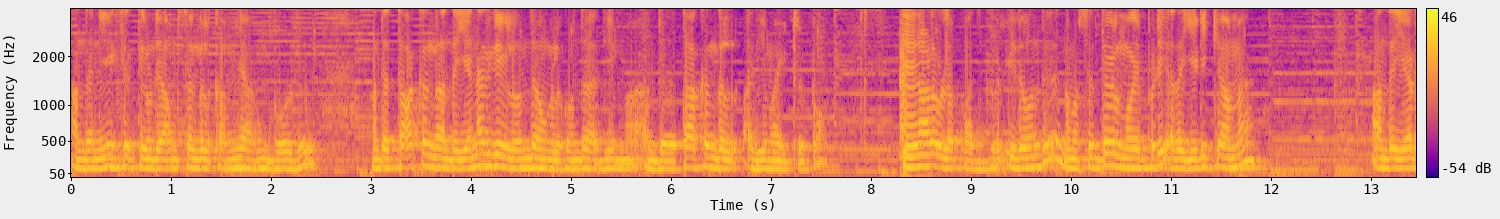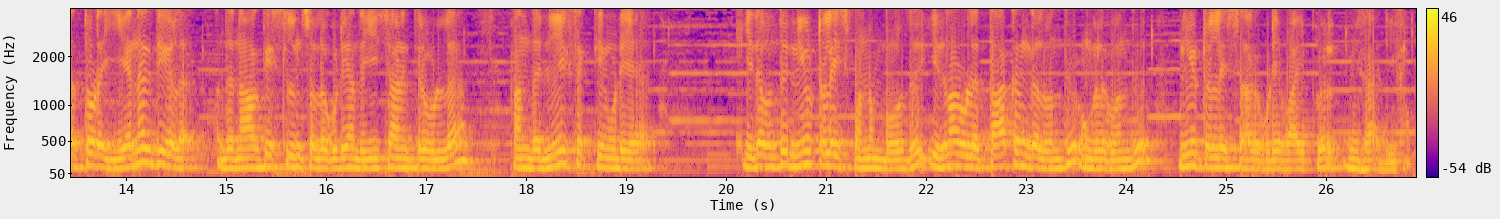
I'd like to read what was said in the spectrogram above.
அந்த நீர் சக்தியினுடைய அம்சங்கள் கம்மியாகும் போது அந்த தாக்கங்கள் அந்த எனர்ஜிகள் வந்து அவங்களுக்கு வந்து அதிகமாக அந்த தாக்கங்கள் அதிகமாகிட்டு இருக்கும் இதனால் உள்ள பாதிப்புகள். இதை வந்து நம்ம சித்தர்கள் முறைப்படி அதை இடிக்காமல் அந்த இடத்தோட எனர்ஜிகளை அந்த நார்த் ஈஸ்ட்லன்னு சொல்லக்கூடிய அந்த ஈசானியத்தில் உள்ள அந்த நீர் சக்தியினுடைய இதை வந்து நியூட்ரலைஸ் பண்ணும்போது இதனால் உள்ள தாக்கங்கள் வந்து உங்களுக்கு வந்து நியூட்ரலைஸ் ஆகக்கூடிய வாய்ப்புகள் மிக அதிகம்.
